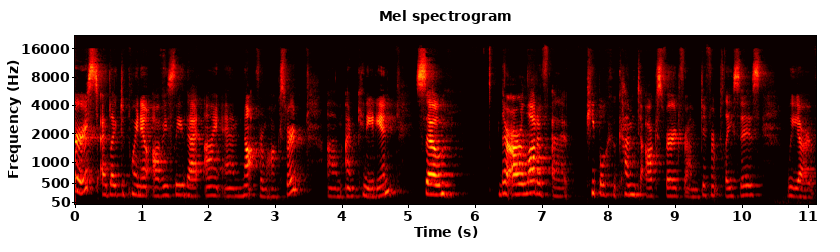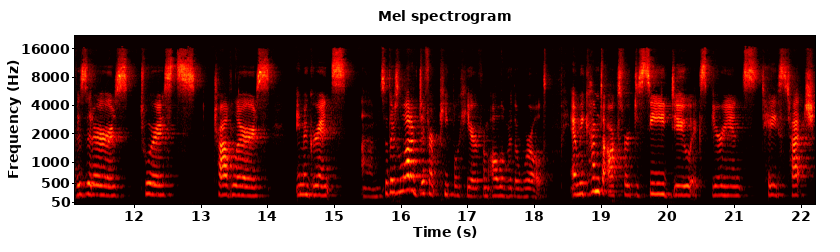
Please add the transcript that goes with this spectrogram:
First, I'd like to point out obviously that I am not from Oxford, um, I'm Canadian. So there are a lot of uh, people who come to Oxford from different places. We are visitors, tourists, travelers, immigrants. Um, so there's a lot of different people here from all over the world. And we come to Oxford to see, do, experience, taste, touch,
